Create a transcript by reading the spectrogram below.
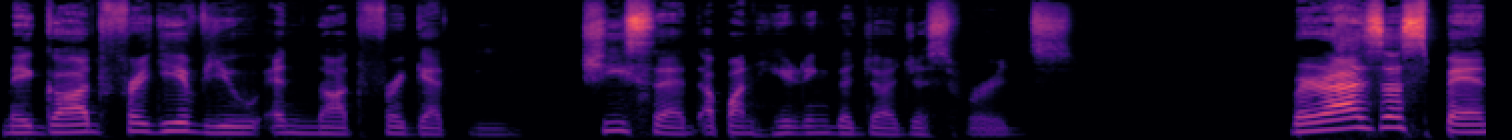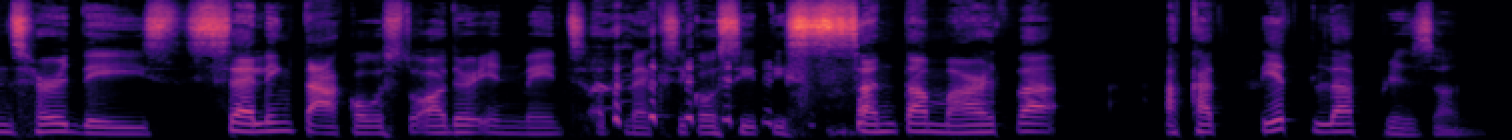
May God forgive you and not forget me, she said upon hearing the judge's words. Baraza spends her days selling tacos to other inmates at Mexico City's Santa Marta Acatitla prison.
